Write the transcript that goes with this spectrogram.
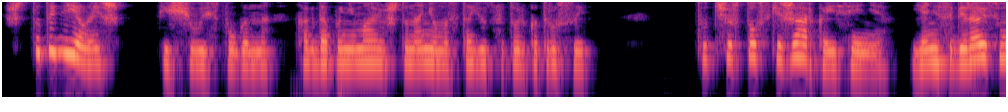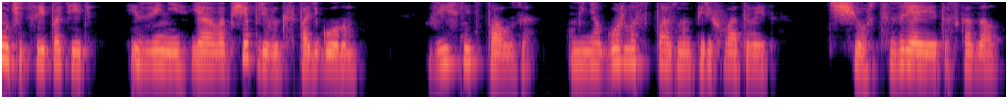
что ты делаешь?» – пищу испуганно, когда понимаю, что на нем остаются только трусы. «Тут чертовски жарко, Есения. Я не собираюсь мучиться и потеть. Извини, я вообще привык спать голым. Виснет пауза. У меня горло спазмом перехватывает. Черт, зря я это сказал.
